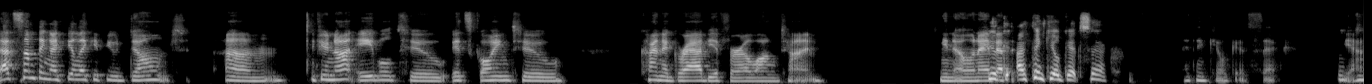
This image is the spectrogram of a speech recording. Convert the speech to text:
that's something I feel like if you don't, um, if you're not able to, it's going to kind of grab you for a long time. You know and i bet i think you'll get sick. I think you'll get sick. Mm-hmm. yeah.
